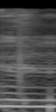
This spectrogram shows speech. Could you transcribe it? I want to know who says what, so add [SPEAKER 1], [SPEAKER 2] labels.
[SPEAKER 1] Mm-hmm.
